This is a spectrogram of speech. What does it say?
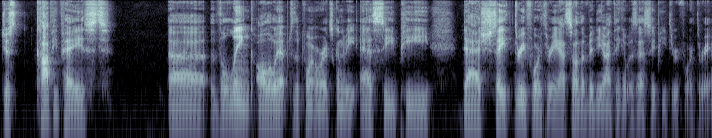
Just copy paste uh, the link all the way up to the point where it's going to be scp dash say 343 i saw the video i think it was scp 343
